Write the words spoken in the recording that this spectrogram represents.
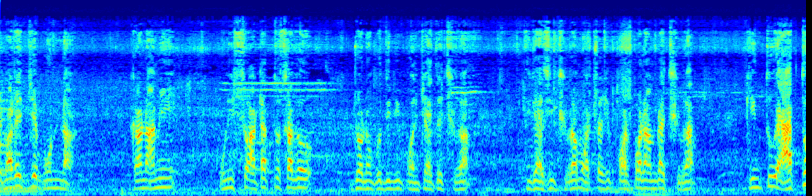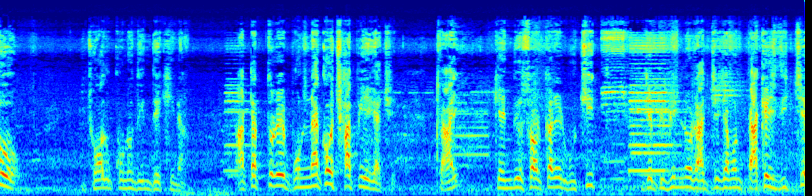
এবারের যে বন্যা, কারণ আমি উনিশশো আটাত্তর সালেও জনপ্রতিনিধি পঞ্চায়েতে ছিলাম, তিরাশি ছিলাম, অষ্টাশি, পরপর আমরা ছিলাম। কিন্তু এত জল কোনো দিন দেখি না। আটাত্তরের বন্যাকেও ছাপিয়ে গেছে। তাই কেন্দ্রীয় সরকারের উচিত যে বিভিন্ন রাজ্যে যেমন প্যাকেজ দিচ্ছে,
